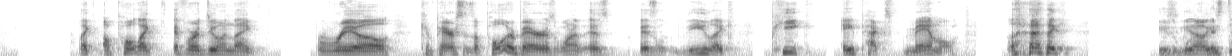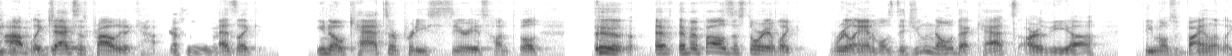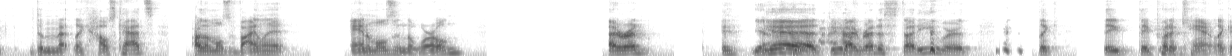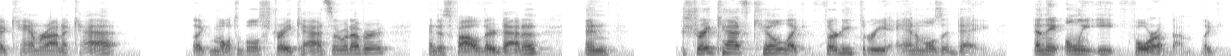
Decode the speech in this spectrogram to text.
like a pol like if we're doing like real comparisons, a polar bear is one of is is the like peak apex mammal. like he's, He's you know he's top. Like Jax sure. is probably like Definitely as like you know cats are pretty serious hunt. Well, if if it follows the story of like real animals, did you know that cats are the uh the most violent like the like house cats are the most violent animals in the world? I read. eh, Yeah, I Yeah. I dude, have I read a study where like they they put a cam like a camera on a cat, like multiple stray cats or whatever, and just follow their data. And stray cats kill like 33 animals a day, and they only eat four of them. Like,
